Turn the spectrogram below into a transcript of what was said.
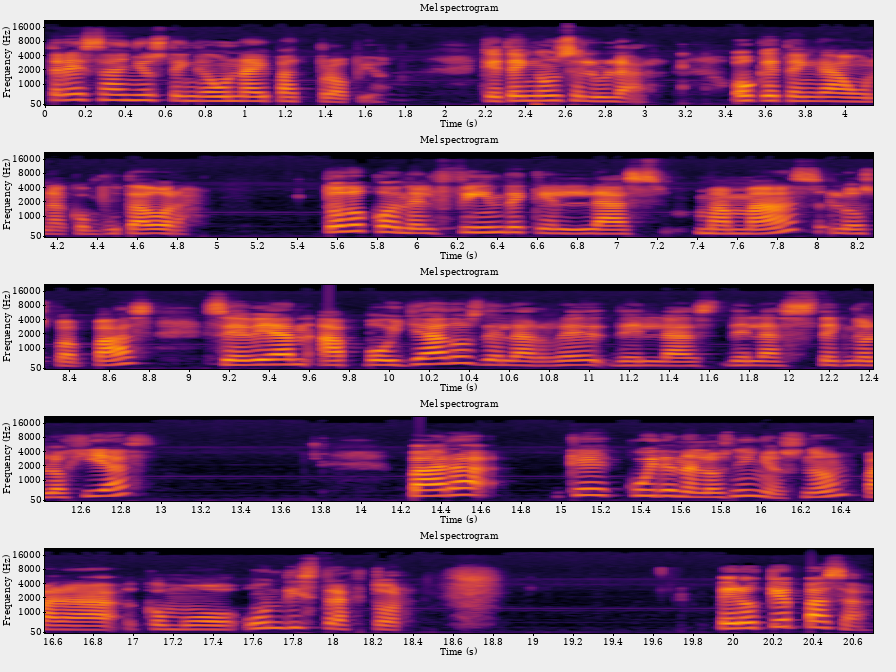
tres años tenga un iPad propio, que tenga un celular o que tenga una computadora todo con el fin de que las mamás, los papás, se vean apoyados de la red, de las, de las tecnologías para que cuiden a los niños, ¿no? Para como un distractor. Pero ¿qué pasa?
